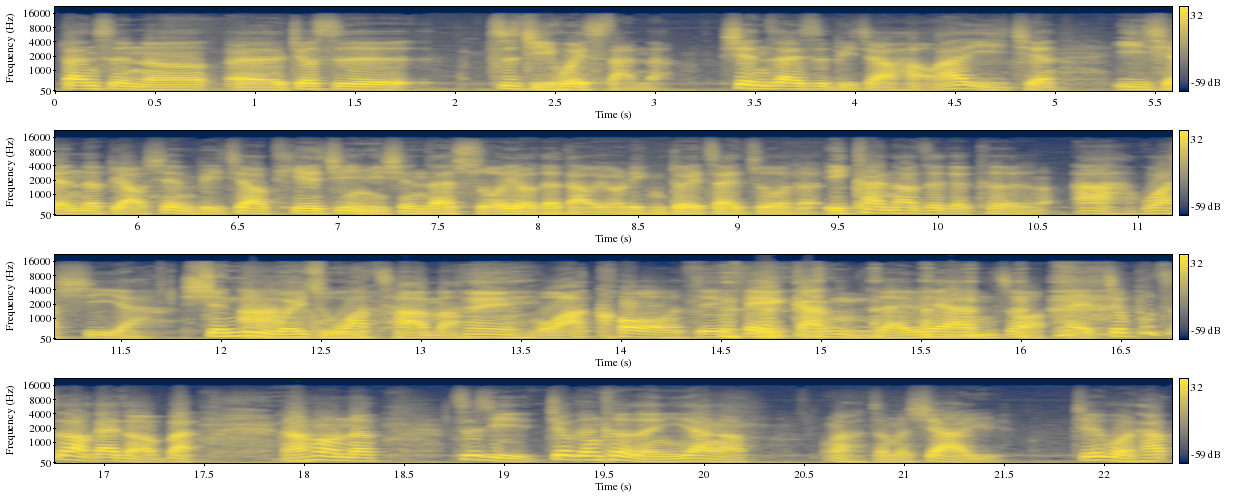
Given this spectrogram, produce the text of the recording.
但是呢，呃，就是自己会闪了、现在是比较好啊，以前以前的表现比较贴近于现在所有的导游领队在做的。一看到这个客人啊，哇西呀、先入为主啊，我的，操嘛哎，哇靠，这被刚唔知要安做，哎，就不知道该怎么办。然后呢，自己就跟客人一样啊，哇，怎么下雨？结果他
